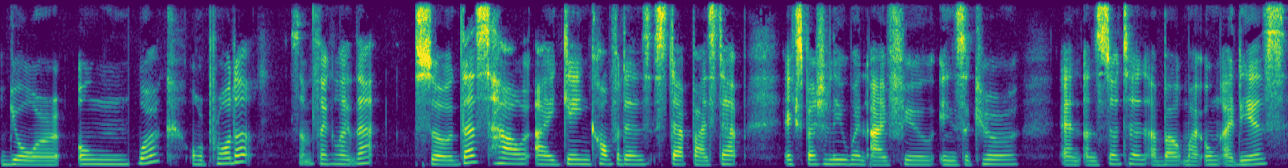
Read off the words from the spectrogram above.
your own work or product, something like that. So that's how I gain confidence step by step, especially when I feel insecure and uncertain about my own ideas.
